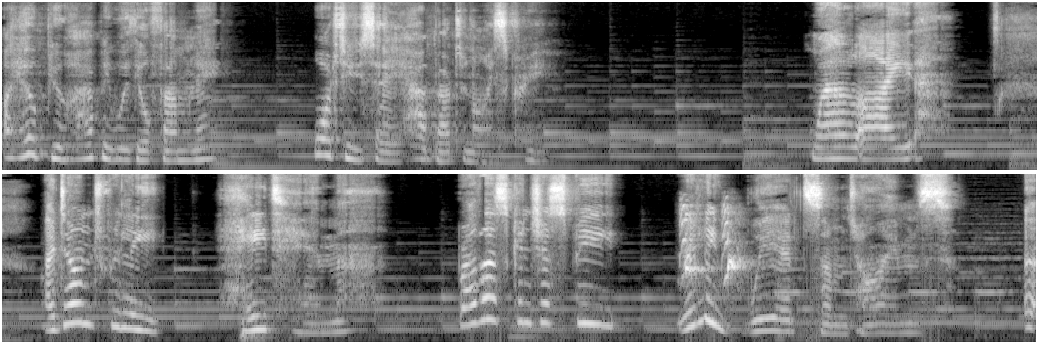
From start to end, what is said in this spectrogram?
I hope you're happy with your family. What do you say? How about an ice cream? Well, I. I don't really hate him. Brothers can just be really weird sometimes. Uh,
